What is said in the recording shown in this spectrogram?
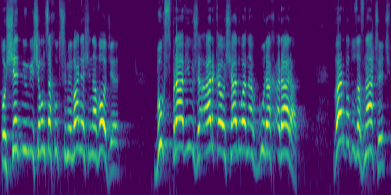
Po siedmiu miesiącach utrzymywania się na wodzie, Bóg sprawił, że arka osiadła na górach Ararat. Warto tu zaznaczyć,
